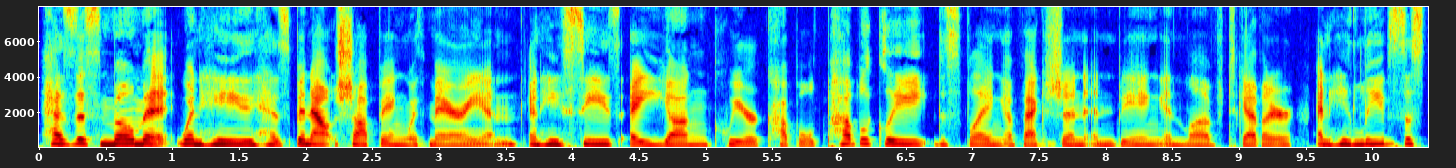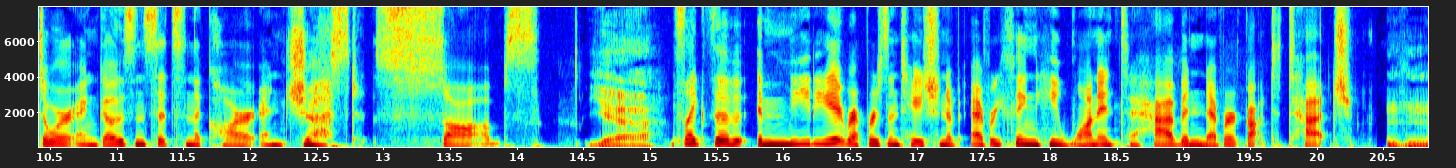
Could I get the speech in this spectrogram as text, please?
has this moment when he has been out shopping with Marion and he sees a young queer couple publicly displaying affection and being in love together. And he leaves the store and goes and sits in the car and just sobs. Yeah. It's like the immediate representation of everything he wanted to have and never got to touch. hmm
